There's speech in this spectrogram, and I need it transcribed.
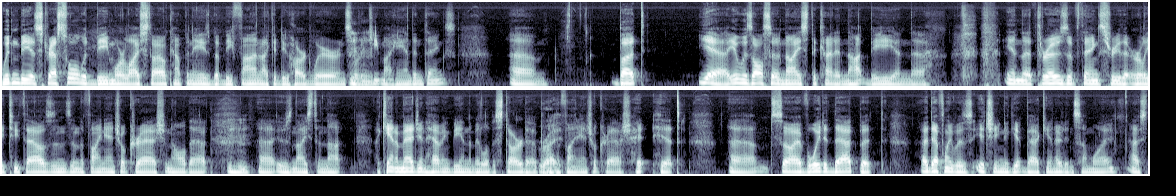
wouldn't be as stressful, would be more lifestyle companies, but be fun. I could do hardware and sort Mhm. of keep my hand in things. Um, but yeah, it was also nice to kind of not be in the in the throes of things through the early 2000s and the financial crash and all that. Mm-hmm. Uh, it was nice to not. I can't imagine having be in the middle of a startup when the Right. financial crash hit. hit. Um, so I avoided that, but I definitely was itching to get back in it in some way. I s-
